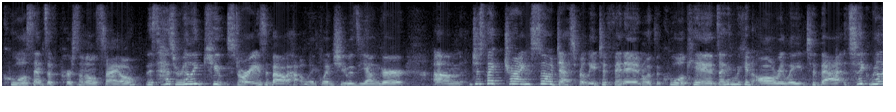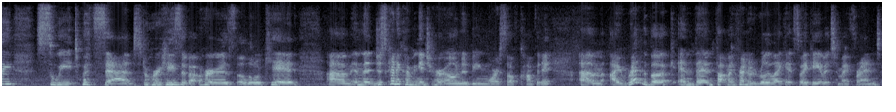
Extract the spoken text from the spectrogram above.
cool sense of personal style. This has really cute stories about how like when she was younger, um, just like trying so desperately to fit in with the cool kids. I think we can all relate to that. It's like really sweet but sad stories about her as a little kid. Um, and then just kind of coming into her own and being more self-confident. Um, I read the book and then thought my friend would really like it, so I gave it to my friend.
